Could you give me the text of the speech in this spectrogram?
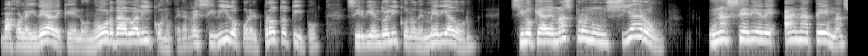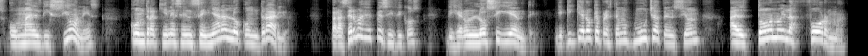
bajo la idea de que el honor dado al ícono era recibido por el prototipo, sirviendo el ícono de mediador, sino que además pronunciaron una serie de anatemas o maldiciones contra quienes enseñaran lo contrario. Para ser más específicos, dijeron lo siguiente, y aquí quiero que prestemos mucha atención al tono y la forma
